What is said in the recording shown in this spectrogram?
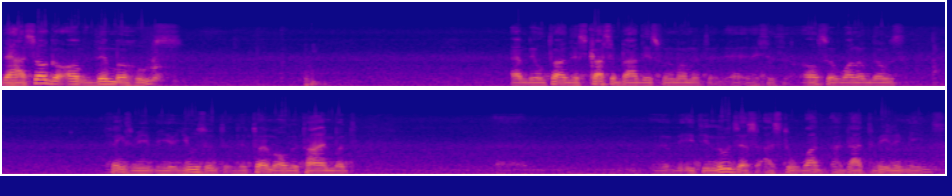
the Hasaga of the Mahus, and we'll talk, discuss about this for a moment. Uh, This is also one of those things we, we use it, the term all the time, but uh, it eludes us as to what that really means.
